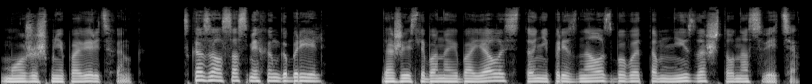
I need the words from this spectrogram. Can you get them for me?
«Можешь мне поверить, Хэнк», — сказал со смехом Габриэль. «Даже если бы она и боялась, то не призналась бы в этом ни за что на свете».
